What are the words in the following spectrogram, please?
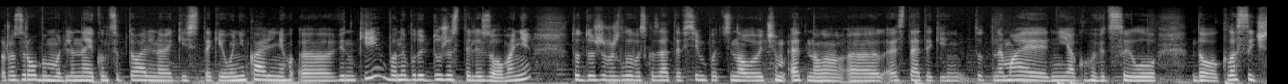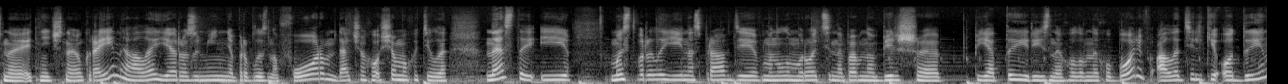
розробимо для неї концептуально якісь такі унікальні е, вінки. Вони будуть дуже стилізовані. Тут дуже важливо сказати всім поціновувачам етноестетики. Тут немає ніякого відсилу до класичної етнічної України, але є розуміння приблизно форм, да, чого що ми хотіли нести. І ми створили її насправді в минулому році, напевно, більше п'яти різних головних уборів, але тільки один,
